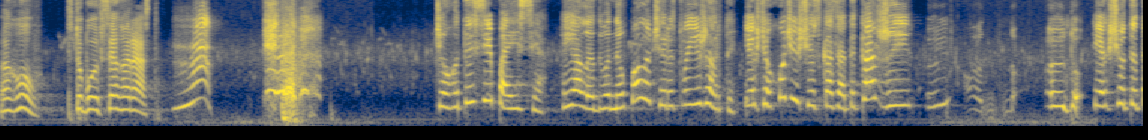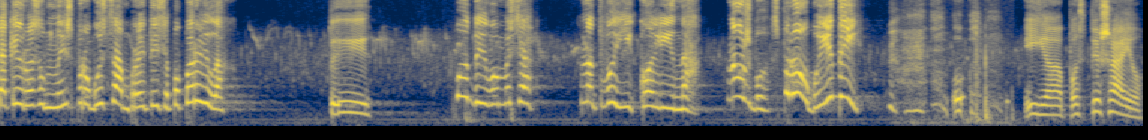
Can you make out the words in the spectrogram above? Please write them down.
Агов, з тобою все гаразд. Чого ти сіпаєшся? Я ледве не впала через твої жарти. Якщо хочеш щось сказати, кажи. Якщо ти такий розумний, спробуй сам пройтися по перилах. Ти Подивимося на твої коліна. Ну ж бо, спробуй, іди. я поспішаю.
